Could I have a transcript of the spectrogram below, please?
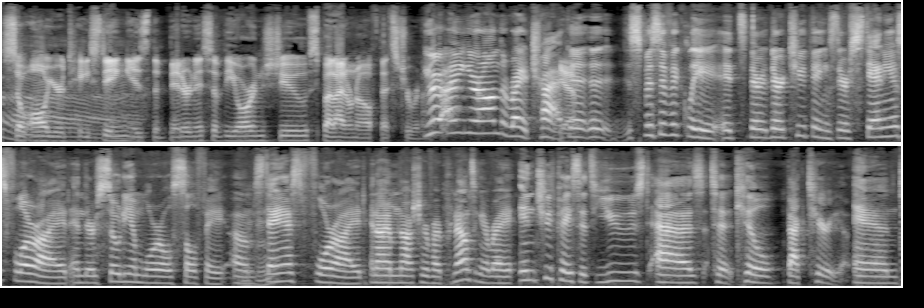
So all you're tasting ah. is the bitterness of the orange juice. But I don't know if that's true or not. You're I mean, you're on the right track. Yeah. Uh, uh, specifically, it's there. There are two things. There's stannous fluoride and there's sodium lauryl sulfate. Um, Mm-hmm. Stannous fluoride, and I'm not sure if I'm pronouncing it right. In toothpaste, it's used as to kill bacteria, and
